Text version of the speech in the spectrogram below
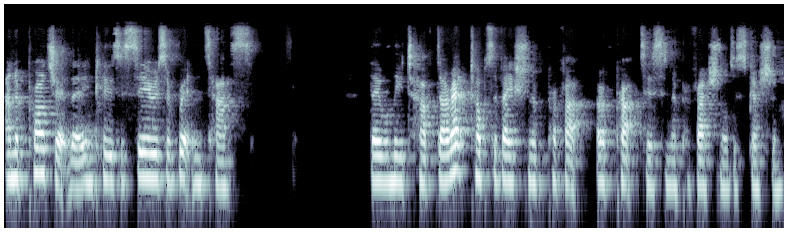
and a project that includes a series of written tasks. They will need to have direct observation of, of practice in a professional discussion.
